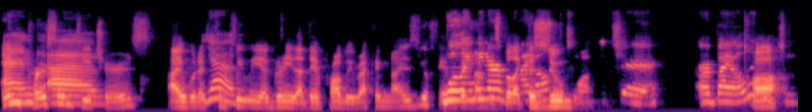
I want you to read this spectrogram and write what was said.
In person uh, teachers, I would yeah. completely agree that they probably recognize you if they well, I mean, memories, our but like the Zoom one, teacher, our biology Oh,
